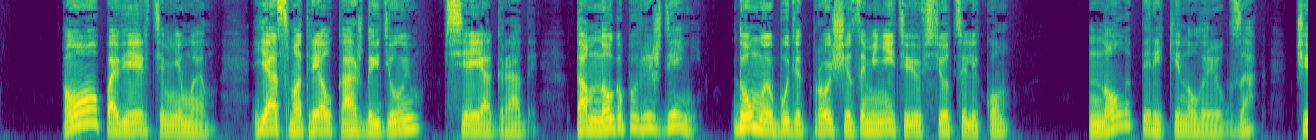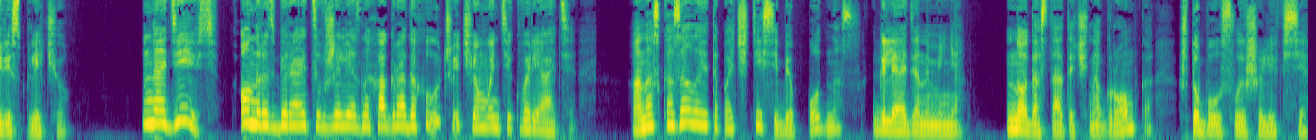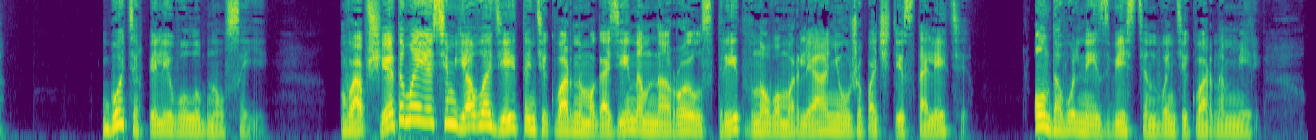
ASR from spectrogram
О, поверьте мне, мэм, я смотрел каждый дюйм всей ограды. Там много повреждений. Думаю, будет проще заменить ее все целиком. Нола перекинула рюкзак через плечо. Надеюсь, он разбирается в железных оградах лучше, чем в антиквариате. Она сказала это почти себе под нос, глядя на меня, но достаточно громко, чтобы услышали все. Бо терпеливо улыбнулся ей. «Вообще-то моя семья владеет антикварным магазином на Роyal-стрит в Новом Орлеане уже почти столетие. Он довольно известен в антикварном мире.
